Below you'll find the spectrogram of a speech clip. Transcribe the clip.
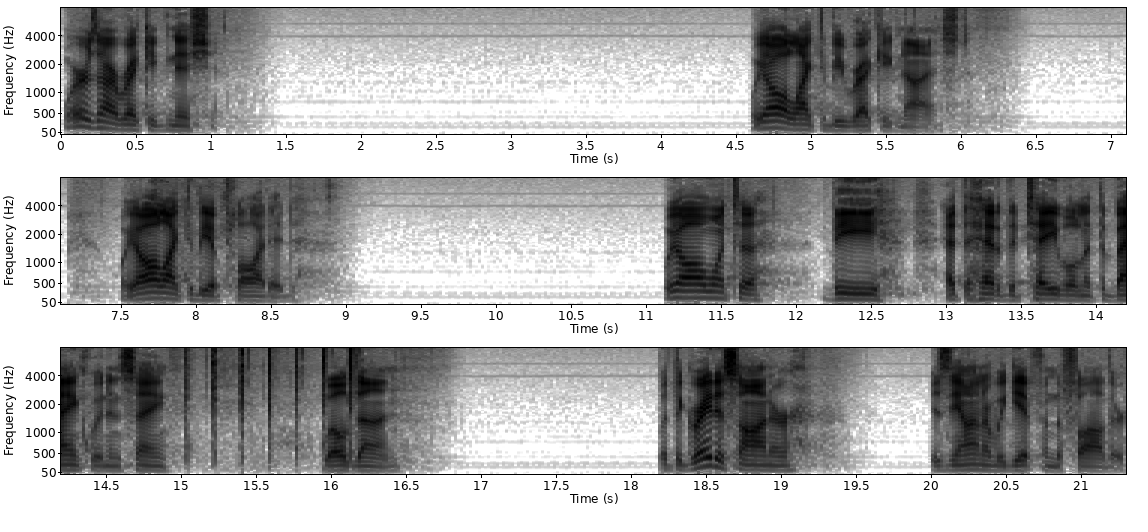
Where's our recognition? We all like to be recognized. We all like to be applauded. We all want to be at the head of the table and at the banquet and saying, Well done. But the greatest honor is the honor we get from the Father.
